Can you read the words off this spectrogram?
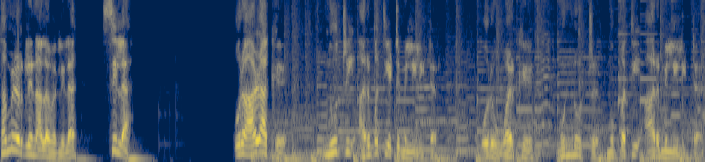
தமிழர்களின் அளவில் சில. ஒரு ஆழாக்கு நூற்றி அறுபத்தி எட்டு மில்லி லிட்டர் ஒரு ஒர்க்கு முன்னூற்று முப்பத்தி ஆறு மில்லி லிட்டர்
